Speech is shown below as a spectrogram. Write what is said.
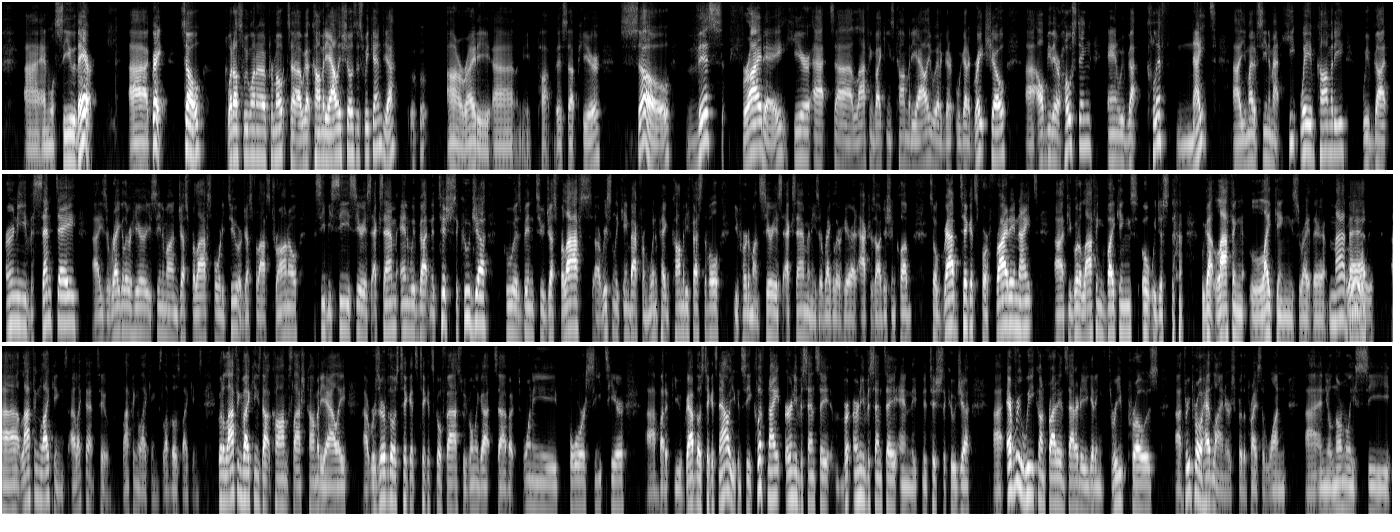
Uh, and we'll see you there. Uh, great. So, what else we want to promote? Uh, we got Comedy Alley shows this weekend. Yeah. Mm-hmm. All righty. Uh, let me pop this up here. So, this Friday here at uh, Laughing Vikings Comedy Alley, we got a good, we got a great show. Uh, I'll be there hosting, and we've got Cliff Knight. Uh, you might have seen him at Heat Wave Comedy. We've got Ernie Vicente. Uh, he's a regular here. You've seen him on Just for Laughs 42 or Just for Laughs Toronto, CBC, Sirius XM. And we've got Nitish Sakuja, who has been to Just for Laughs, uh, recently came back from Winnipeg Comedy Festival. You've heard him on Sirius XM, and he's a regular here at Actors Audition Club. So grab tickets for Friday night. Uh, if you go to Laughing Vikings, oh, we just we got Laughing Likings right there. My bad. Uh, laughing Likings, I like that too. Laughing Likings, Love those Vikings. Go to laughingvikings.com slash comedy alley. Uh, reserve those tickets. Tickets go fast. We've only got uh, about 24 seats here. Uh, but if you grab those tickets now, you can see Cliff Knight, Ernie Vicente, Ernie Vicente, and Nitish Sakuja. Uh, every week on Friday and Saturday, you're getting three pros, uh, three pro headliners for the price of one, uh, and you'll normally see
